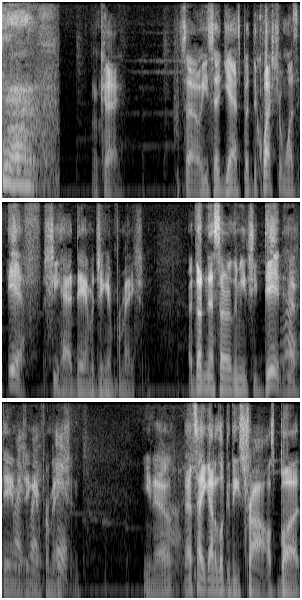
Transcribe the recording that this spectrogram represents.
Yes. Okay. So he said yes, but the question was if she had damaging information. It doesn't necessarily mean she did Right, have damaging right. information. You know, Gosh. that's how you got to look at these trials. But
